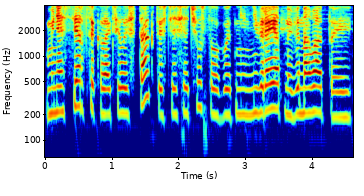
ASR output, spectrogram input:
у меня сердце колотилось так, то есть я себя чувствовала какой-то невероятно виноватой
